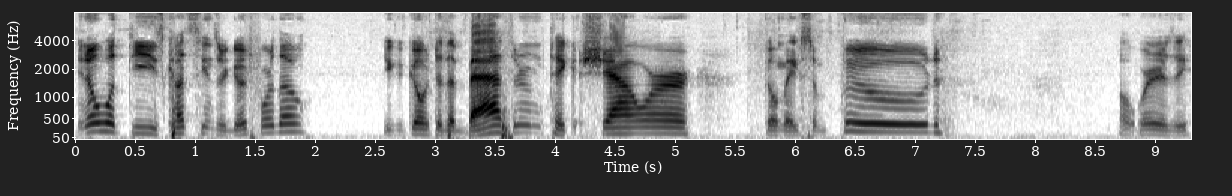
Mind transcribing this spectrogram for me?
You know what these cutscenes are good for though? You could go to the bathroom, take a shower, go make some food. Oh, where is he?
